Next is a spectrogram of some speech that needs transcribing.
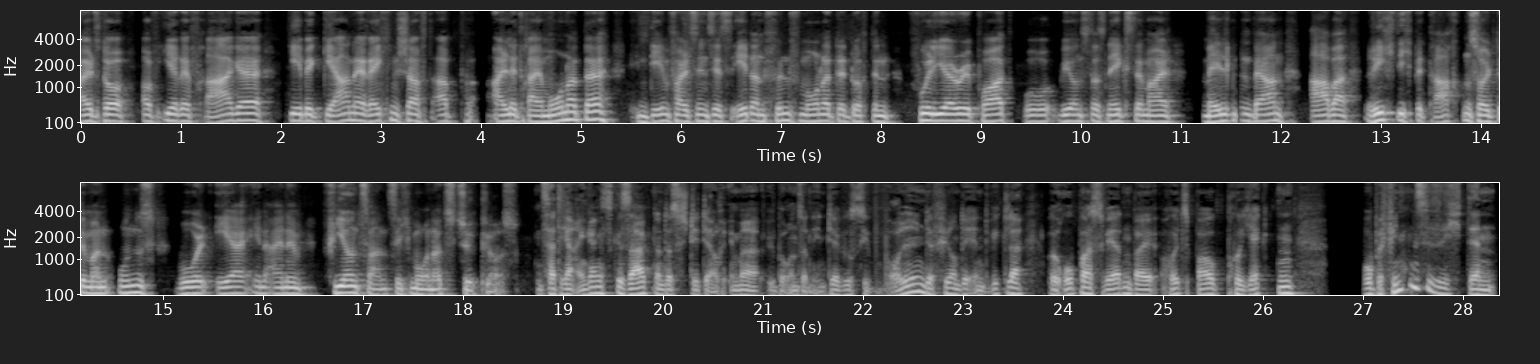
Also auf Ihre Frage gebe gerne Rechenschaft ab alle drei Monate. In dem Fall sind es jetzt eh dann fünf Monate durch den Full Year Report, wo wir uns das nächste Mal melden werden. Aber richtig betrachten sollte man uns wohl eher in einem 24-Monats-Zyklus. Jetzt hatte ich ja eingangs gesagt, und das steht ja auch immer über unseren Interviews, Sie wollen der führende Entwickler Europas werden bei Holzbauprojekten. Wo befinden Sie sich denn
